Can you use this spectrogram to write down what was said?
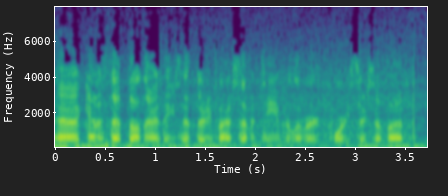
Uh, kind of stepped on there. I think you said 3517 for Limerick 4605.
